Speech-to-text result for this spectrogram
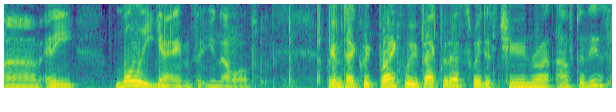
um, any lolly games that you know of. We're going to take a quick break. We'll be back with our sweetest tune right after this.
